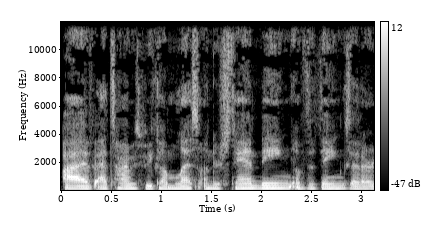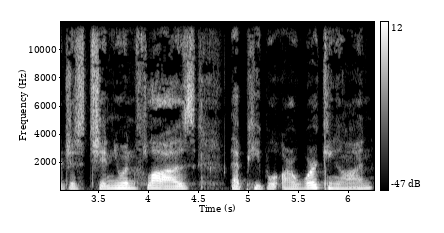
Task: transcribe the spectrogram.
I've at times become less understanding of the things that are just genuine flaws that people are working on,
